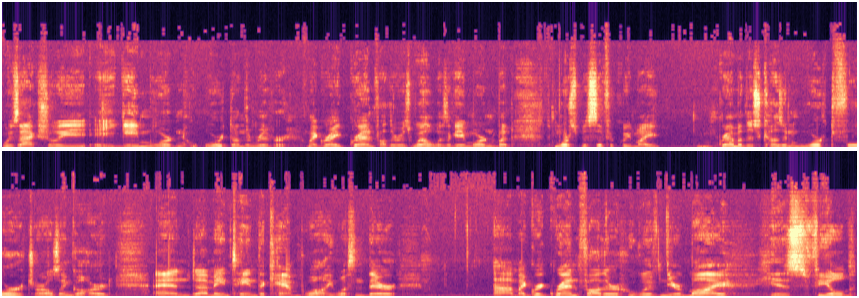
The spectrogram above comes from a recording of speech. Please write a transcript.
was actually a game warden who worked on the river. My great grandfather as well was a game warden, but more specifically, my grandmother's cousin worked for Charles Engelhard and uh, maintained the camp while he wasn't there uh, my great grandfather, who lived nearby, his field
